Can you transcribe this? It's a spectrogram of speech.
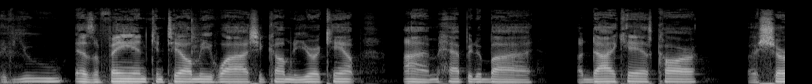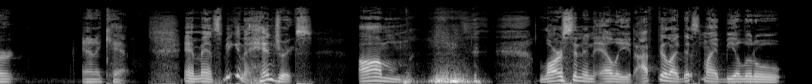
if you, as a fan, can tell me why I should come to your camp, I'm happy to buy a diecast car, a shirt, and a cap. And man, speaking of Hendricks, um, Larson and Elliott, I feel like this might be a little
